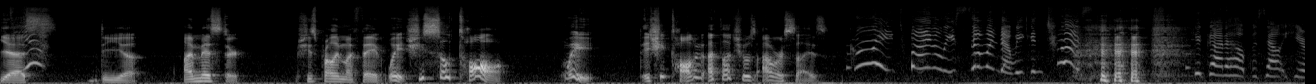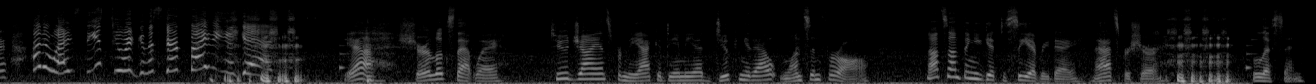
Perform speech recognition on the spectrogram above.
Yes, Dehya. I missed her. She's probably my fave. Wait, she's so tall. Wait, is she taller? I thought she was our size. You gotta help us out here. Otherwise, these two are gonna start fighting again. yeah, sure looks that way. Two giants from the Academia duking it out once and for all. Not something you get to see every day, that's for sure. Listen,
